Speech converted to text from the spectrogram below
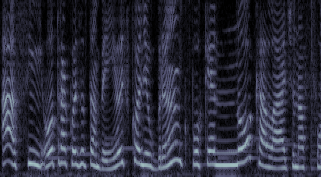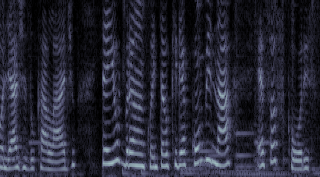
Ah, sim, outra coisa também. Eu escolhi o branco porque no caládio, na folhagem do caládio, tem o branco. Então, eu queria combinar essas cores.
